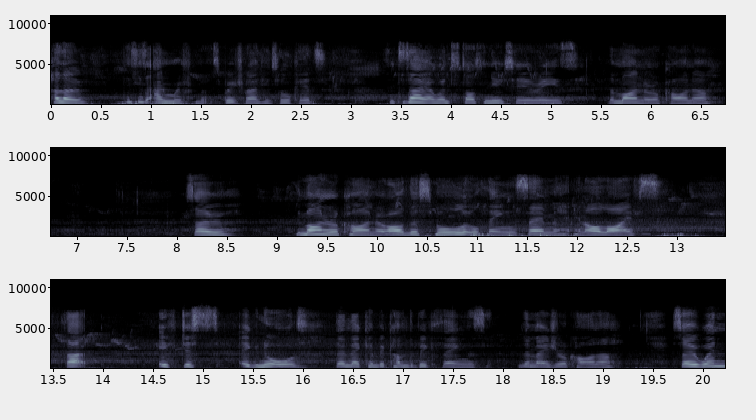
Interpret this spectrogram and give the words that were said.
Hello, this is Anne-Marie from Spirituality Toolkit, and today I'm going to start a new series, the Minor Arcana. So, the Minor Arcana are the small little things um, in our lives that, if just ignored, then they can become the big things, the Major Arcana. So, when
